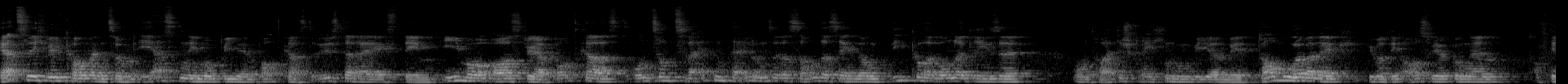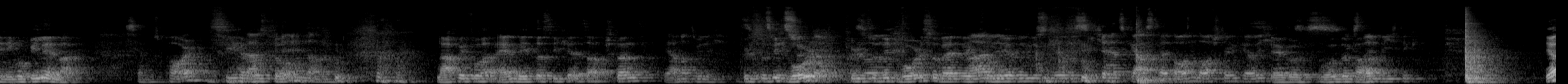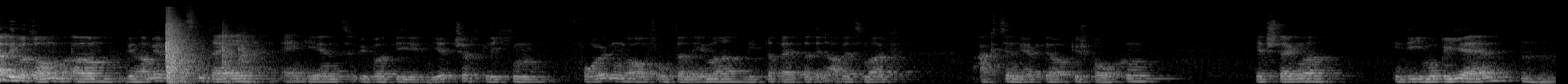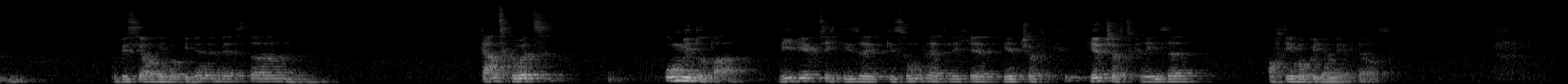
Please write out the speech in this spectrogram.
Herzlich willkommen zum ersten Immobilienpodcast Österreichs, dem IMO Austria Podcast und zum zweiten Teil unserer Sondersendung Die Corona-Krise. Und heute sprechen wir mit Tom Urbanek über die Auswirkungen auf den Immobilienmarkt. Servus Paul. Servus Tom. Nach wie vor ein Meter Sicherheitsabstand. Ja, natürlich. Fühlst du dich wohl? Fühlst also, du dich wohl so weit weg nein, von mir? Wir müssen ja das Sicherheitsglas 3000 aufstellen, glaube ich. Sehr gut, das ist wunderbar. extrem wichtig. Ja, lieber Tom, ähm, wir haben ja im ersten Teil eingehend über die wirtschaftlichen Folgen auf Unternehmer, Mitarbeiter, den Arbeitsmarkt, Aktienmärkte auch gesprochen. Jetzt steigen wir in die Immobilie ein. Mhm. Du bist ja auch Immobilieninvestor. Mhm. Ganz kurz, unmittelbar, wie wirkt sich diese gesundheitliche Wirtschaft, Wirtschaftskrise auf die Immobilienmärkte aus?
